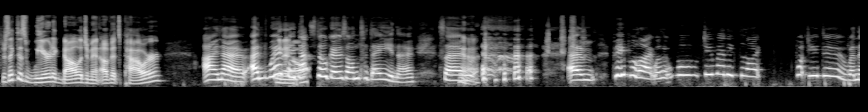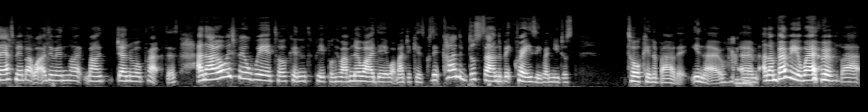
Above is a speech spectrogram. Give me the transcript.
there's like this weird acknowledgement of its power I know. And you weirdly, know that still goes on today, you know. So, yeah um, people like, well, well, do you really like, what do you do when they ask me about what I do in like my general practice? And I always feel weird talking to people who have no idea what magic is because it kind of does sound a bit crazy when you just talking about it, you know. Mhm. Um, and I'm very aware of that.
